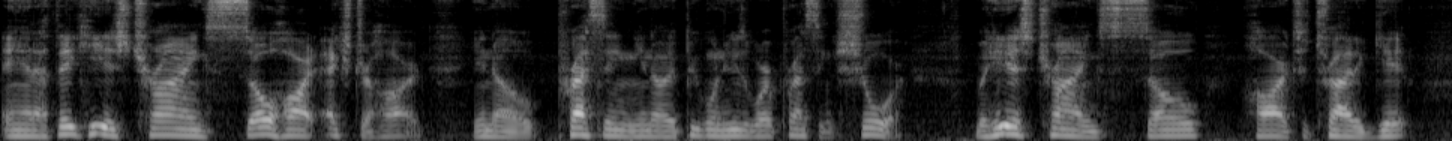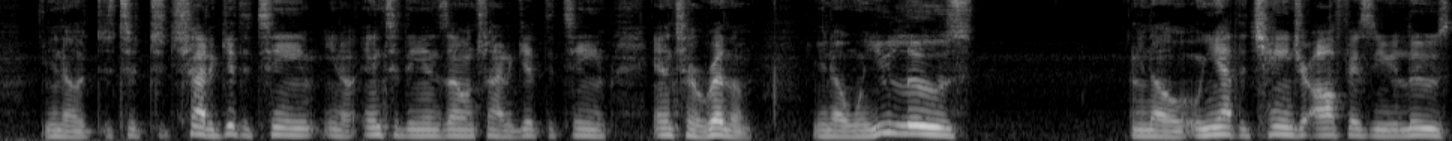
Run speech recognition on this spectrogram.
And I think he is trying so hard, extra hard. You know, pressing. You know, people want to use the word pressing, sure, but he is trying so hard to try to get you know, to, to try to get the team, you know, into the end zone, trying to get the team into rhythm. You know, when you lose, you know, when you have to change your offense and you lose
